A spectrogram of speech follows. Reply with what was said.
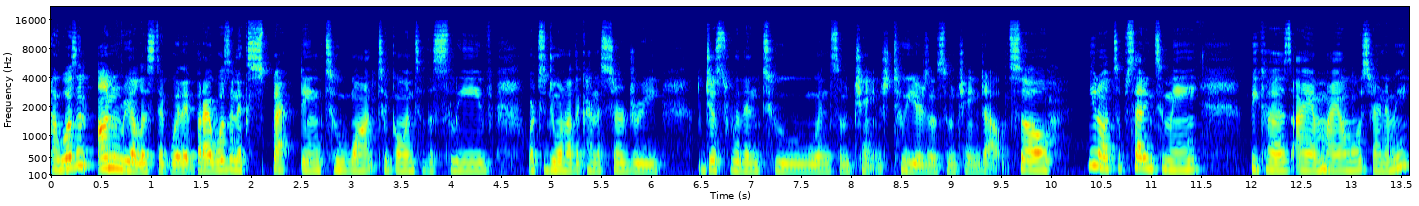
I wasn't unrealistic with it, but I wasn't expecting to want to go into the sleeve or to do another kind of surgery just within two and some change, two years and some change out. So, you know, it's upsetting to me because I am my own worst enemy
